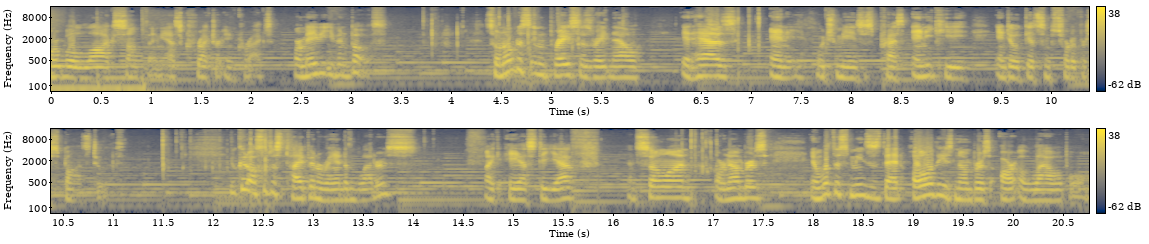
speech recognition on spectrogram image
or it will log something as correct or incorrect, or maybe even both. So notice in braces right now, it has any, which means just press any key and you'll get some sort of response to it. You could also just type in random letters, like ASDF and so on, or numbers, and what this means is that all of these numbers are allowable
